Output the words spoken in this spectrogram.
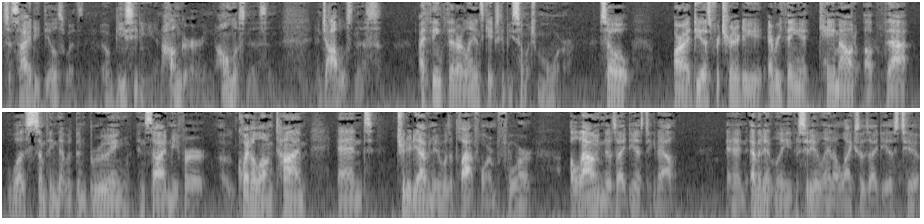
society deals with obesity and hunger and homelessness and, and joblessness. I think that our landscapes could be so much more. So, our ideas for Trinity, everything that came out of that was something that had been brewing inside me for uh, quite a long time. And Trinity Avenue was a platform for allowing those ideas to get out. And evidently, the city of Atlanta likes those ideas too.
